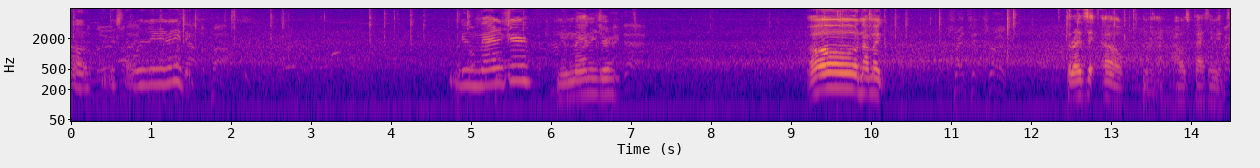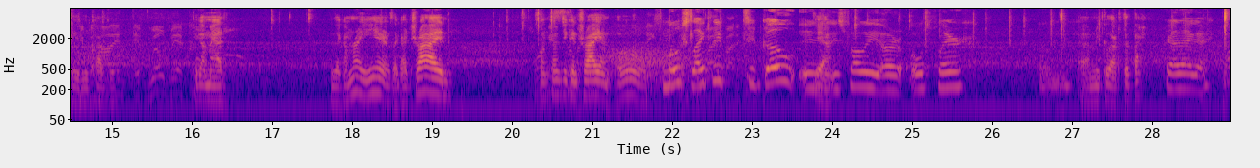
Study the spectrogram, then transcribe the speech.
Oh, I guess that wasn't even anything. New manager. New manager. Oh, not nutmeg. Threads it. Oh, no, no. I was passing it to Lukaku. He got mad. He's like, I'm right here. It's like, I tried. Sometimes you can try and, oh. Most likely to go is, Yeah. is probably our old player. Um, Uh, Mikel Arteta. yeah, that guy.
